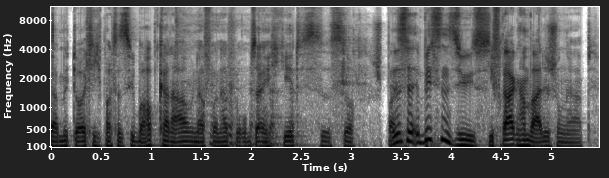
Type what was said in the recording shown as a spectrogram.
damit deutlich macht, dass sie überhaupt keine Ahnung davon hat, worum es eigentlich geht. Das ist doch das spannend. ist ein bisschen süß. Die Fragen haben wir alle schon gehabt.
